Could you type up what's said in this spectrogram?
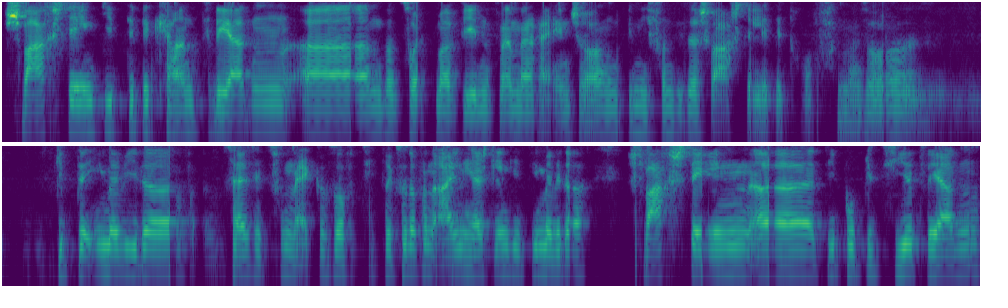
Schwachstellen gibt, die bekannt werden, äh, dann sollte man auf jeden Fall mal reinschauen, bin ich von dieser Schwachstelle betroffen. Also es gibt ja immer wieder, sei es jetzt von Microsoft, Citrix oder von allen Herstellern, gibt es immer wieder Schwachstellen, äh, die publiziert werden.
